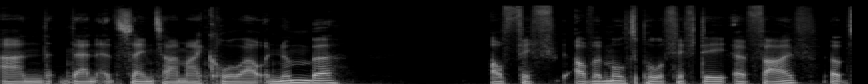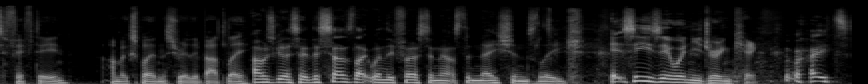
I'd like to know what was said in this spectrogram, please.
and then at the same time I call out a number of fif- of a multiple of fifty of five up to fifteen. I'm explaining this really badly. I was going to say this sounds like when they first announced the Nations League, It's easier when you're drinking. right?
